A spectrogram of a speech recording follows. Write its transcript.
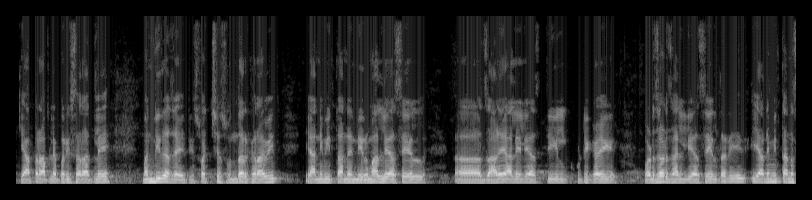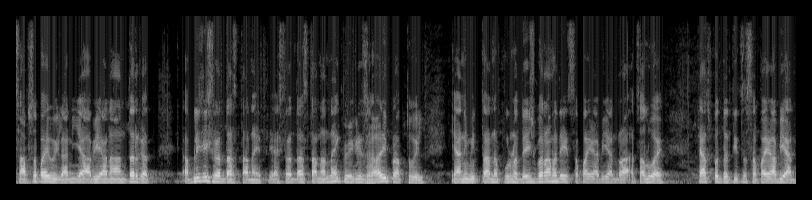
की आपण आपल्या परिसरातले मंदिरं जे आहे ती स्वच्छ सुंदर करावीत. या निमित्तानं निर्माल्य असेल जाळे आलेले असतील कुठे काही पडझड झालेली असेल तर या निमित्तानं साफसफाई होईल आणि या अभियानाअंतर्गत आपली जी श्रद्धास्थानं आहेत या श्रद्धास्थानांना एक वेगळी झळाळी प्राप्त होईल. या निमित्तानं पूर्ण देशभरामध्ये सफाई अभियान रा चालू आहे. त्याच पद्धतीचं सफाई अभियान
